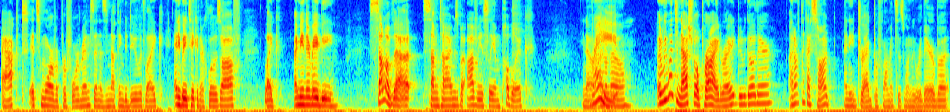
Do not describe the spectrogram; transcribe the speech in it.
act. It's more of a performance and has nothing to do with like anybody taking their clothes off. Like i mean there may be some of that sometimes but obviously in public you know i Right. don't know and we went to nashville pride right did we go there i don't think i saw any drag performances when we were there but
